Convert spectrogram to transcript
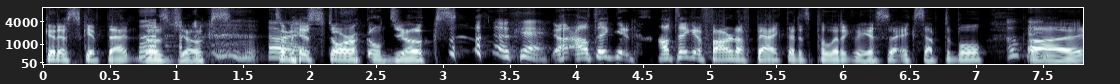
gonna skip that those jokes some right. historical jokes Okay. I'll take it i'll take it far enough back that it's politically acceptable Okay. uh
